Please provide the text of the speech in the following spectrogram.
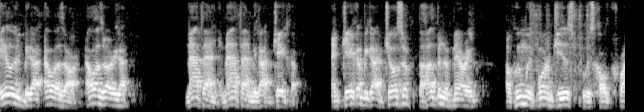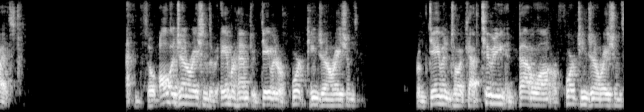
Eliud begot Eleazar. Eleazar begot Matthan, and Matthan begot Jacob. And Jacob begot Joseph, the husband of Mary, of whom was born Jesus, who is called Christ. So all the generations of Abraham to David are 14 generations. From David until the captivity in Babylon are 14 generations.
